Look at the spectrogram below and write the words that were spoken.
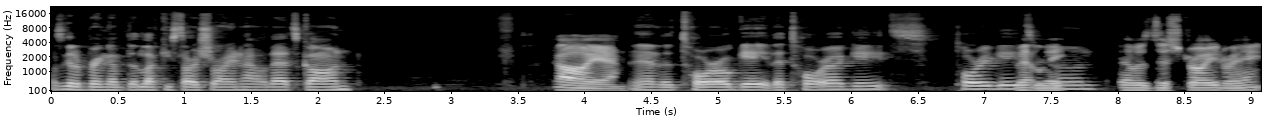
was gonna bring up the Lucky Star Shrine. How that's gone. Oh yeah, And the Toro Gate, the Tora Gates, Tori Gates That are lake. gone. that was destroyed, right?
